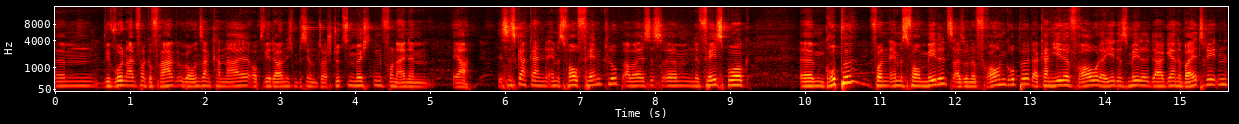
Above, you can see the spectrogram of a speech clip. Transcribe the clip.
Ähm, wir wurden einfach gefragt über unseren Kanal, ob wir da nicht ein bisschen unterstützen möchten von einem, ja, es ist gar kein MSV-Fanclub, aber es ist ähm, eine Facebook- ähm, Gruppe von MSV Mädels, also eine Frauengruppe. Da kann jede Frau oder jedes Mädel da gerne beitreten.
